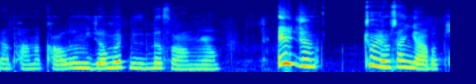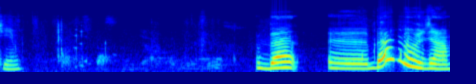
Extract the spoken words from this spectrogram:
Ben parmak kaldırmayacağım. Bak bizi de sanmıyorum. Ecin Çocuğum sen gel bakayım. Ben eee, ben mi hocam?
